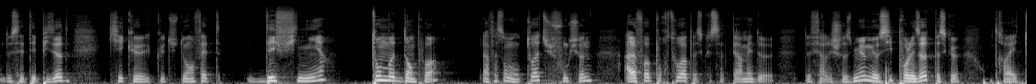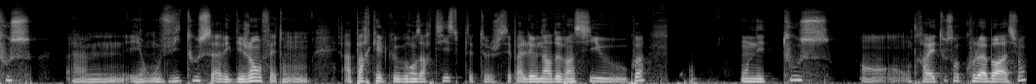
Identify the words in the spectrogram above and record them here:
de cet épisode, qui est que, que tu dois en fait définir ton mode d'emploi, la façon dont toi tu fonctionnes, à la fois pour toi parce que ça te permet de, de faire les choses mieux, mais aussi pour les autres parce qu'on travaille tous euh, et on vit tous avec des gens en fait. À part quelques grands artistes, peut-être je sais pas Léonard de Vinci ou, quoi, on est tous, on travaille tous en collaboration.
